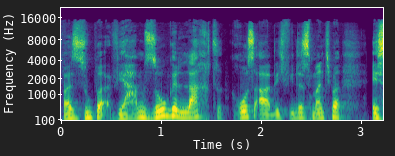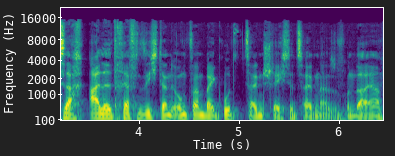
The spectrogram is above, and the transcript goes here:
war super. Wir haben so gelacht, großartig, wie das manchmal, ich sag, alle treffen sich dann irgendwann bei gute Zeiten, schlechte Zeiten, also von daher.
